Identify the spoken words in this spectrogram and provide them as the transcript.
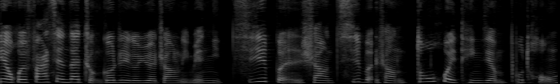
也会发现，在整个这个乐章里面，你基本上、基本上都会听见不同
